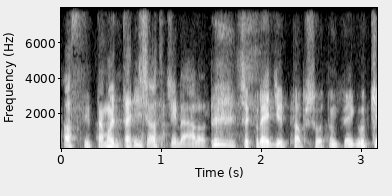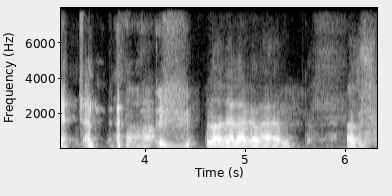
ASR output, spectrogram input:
azt hittem, hogy te is azt csinálod. És akkor együtt tapsoltunk végül ketten. Na, de legalább. Az...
